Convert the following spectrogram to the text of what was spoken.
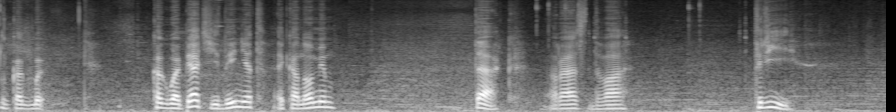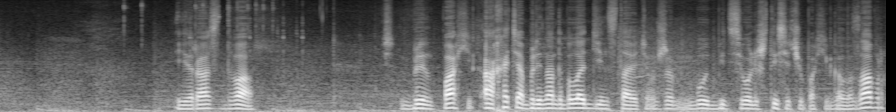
Ну, как бы... Как бы опять еды нет. Экономим. Так. Раз, два, три. И раз, два. Блин, пахи... А, хотя, блин, надо было один ставить. Он уже будет бить всего лишь тысячу пахи-голозавр.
